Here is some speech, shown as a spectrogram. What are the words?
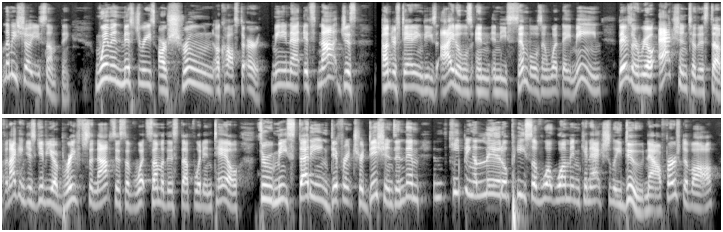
Let me show you something. Women mysteries are strewn across the earth, meaning that it's not just understanding these idols and, and these symbols and what they mean. There's a real action to this stuff. And I can just give you a brief synopsis of what some of this stuff would entail through me studying different traditions and them keeping a little piece of what woman can actually do. Now, first of all,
